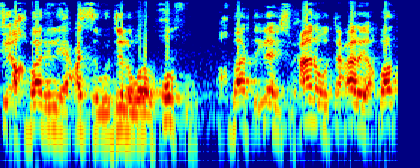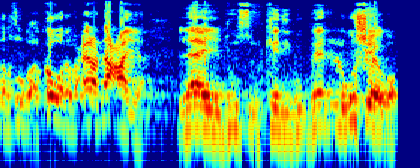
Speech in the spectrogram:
fii akhbaari illahi caza wajal wala lkhulfu akhbaarta ilaahay subxaana wa tacala iyo akhbaarta rasuulka ka warram waxyaala dhacaya laa yajuusu lkadibu been in lagu sheego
